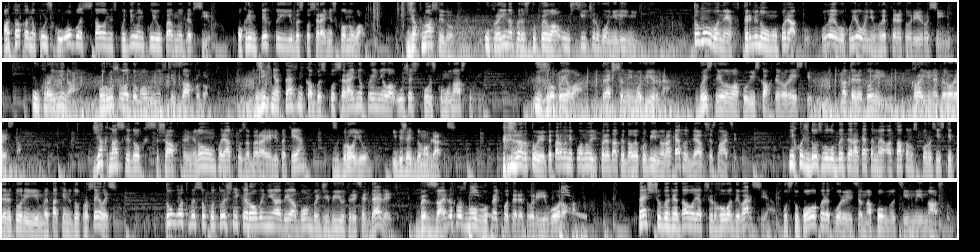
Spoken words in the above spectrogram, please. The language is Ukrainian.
Атака на Курську область стала несподіванкою, певно, для всіх, окрім тих, хто її безпосередньо спланував. Як наслідок, Україна переступила усі червоні лінії. Тому вони в терміновому порядку були евакуйовані вглиб території Росії. Україна порушила домовленості з Заходом. Їхня техніка безпосередньо прийняла участь в курському наступі і зробила дещо неймовірне: вистрілила по військах терористів на території країни-терориста. Як наслідок, США в терміновому порядку забирає літаки, зброю і біжить домовлятися. Жартую, тепер вони планують передати далекобійну ракету для F-16. І хоч дозволу бити ракетами атакам з по російській території ми так і не допросились, то от високоточні керовані авіабомби GBU-39 без зайвих розмов луплять по території ворога. Те, що виглядало як чергова диверсія, поступово перетворюється на повноцінний наступ.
